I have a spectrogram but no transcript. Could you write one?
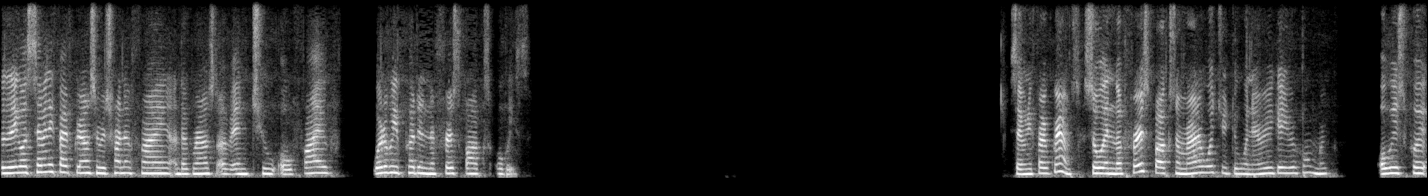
So they go 75 grams, so we're trying to find the grams of N2O5. What do we put in the first box always? 75 grams. So in the first box, no matter what you do, whenever you get your homework, always put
